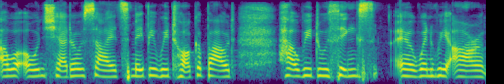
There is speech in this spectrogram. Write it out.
our own shadow sides. Maybe we talk about how we do things uh, when we are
